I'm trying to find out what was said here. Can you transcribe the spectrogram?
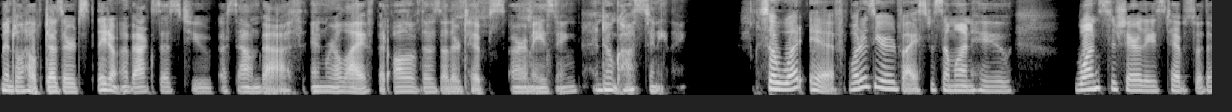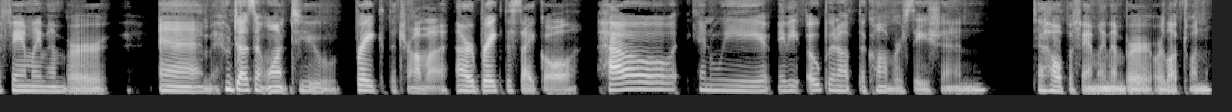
mental health deserts, they don't have access to a sound bath in real life. But all of those other tips are amazing and don't cost anything. So, what if, what is your advice to someone who wants to share these tips with a family member um, who doesn't want to break the trauma or break the cycle? How can we maybe open up the conversation to help a family member or loved one?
